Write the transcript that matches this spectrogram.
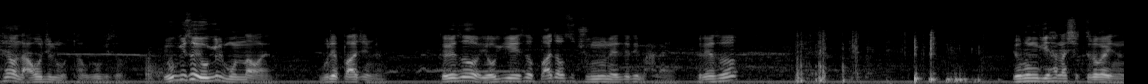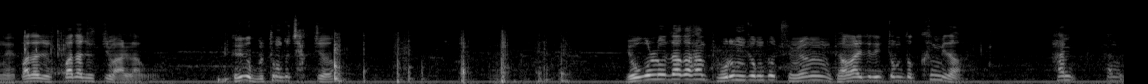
헤어 나오질 못하고 여기서 여기서 여길 못 나와요. 물에 빠지면. 그래서 여기에서 빠져서 죽는 애들이 많아요. 그래서 요런 게 하나씩 들어가 있는 거예요. 빠져 죽 빠져 죽지 말라고. 그리고 물통도 작죠. 요걸로다가 한 보름 정도 주면은 병아리들이 좀 더 큽니다. 한, 한,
